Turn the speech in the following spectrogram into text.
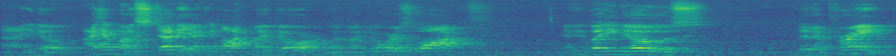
Uh, you know, I have my study. I can lock my door. When my door is locked, everybody knows that I'm praying.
